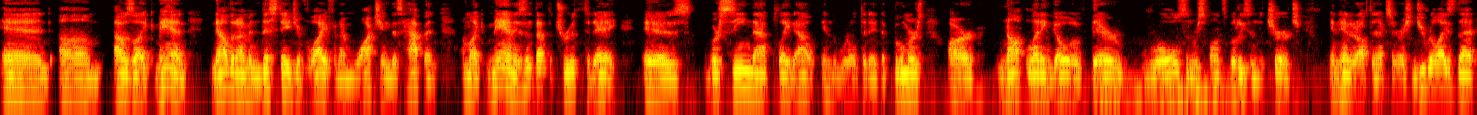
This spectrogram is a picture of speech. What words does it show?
And um, I was like, man, now that I'm in this stage of life and I'm watching this happen, I'm like, man, isn't that the truth today? Is we're seeing that played out in the world today that boomers are not letting go of their roles and responsibilities in the church and hand it off to the next generation. Do you realize that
